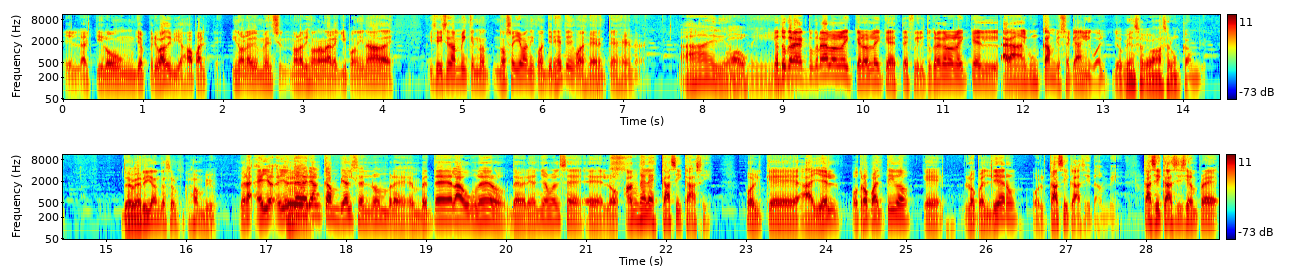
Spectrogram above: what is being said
él alquiló un jet privado y viajó aparte. Y no le, mencio- no le dijo nada al equipo ni nada. Y se dice también que no, no se lleva ni con el dirigente ni con el gerente en general. Ay, Dios Wow. mío. ¿Qué tú crees? ¿Tú crees que los Lakers, los Lakers, este Philly, tú crees que los Lakers hagan algún cambio se quedan igual? Yo pienso que van a hacer un cambio. Deberían de hacer un cambio. Mira, ellos, ellos Eh, deberían cambiarse el nombre. En vez de Lagunero, deberían llamarse eh, Los Ángeles Casi Casi. Porque ayer otro partido que lo perdieron por casi casi también. Casi casi siempre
